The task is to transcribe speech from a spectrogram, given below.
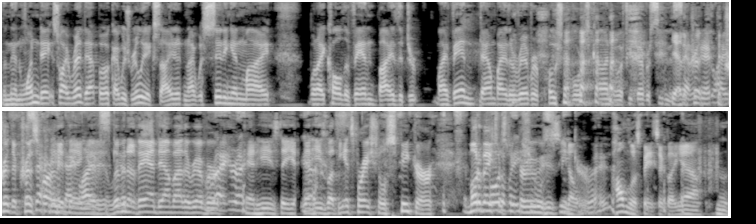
And then one day, so I read that book. I was really excited, and I was sitting in my what I call the van by the my van down by the river post divorce condo. If you've ever seen the yeah, the, Saturday the, the, the Chris Farley thing, uh, living in a van down by the river, right, right. and he's the yeah. and he's what the inspirational speaker, motivational, motivational speaker who's speaker, you know right? homeless basically. Yeah.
